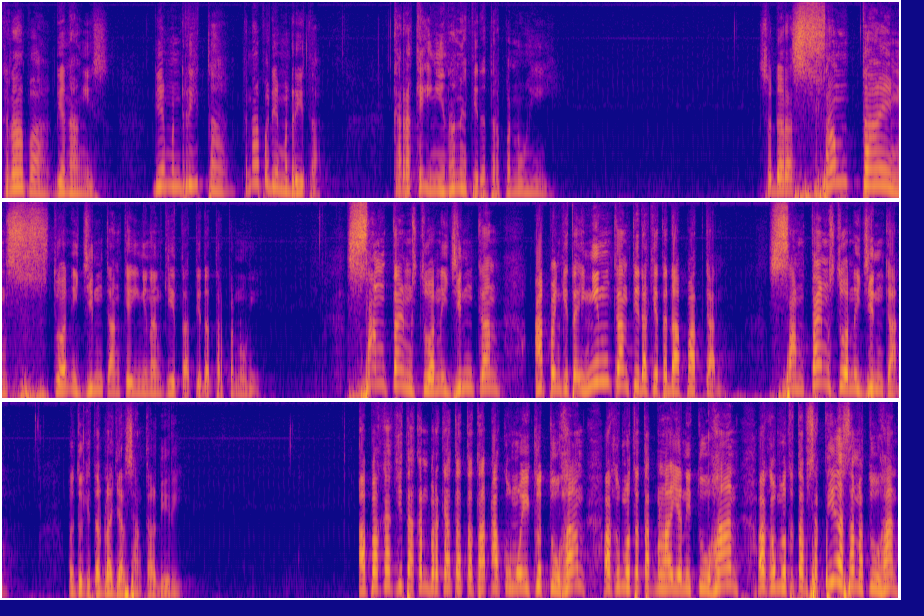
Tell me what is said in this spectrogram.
Kenapa dia nangis? Dia menderita. Kenapa dia menderita? Karena keinginannya tidak terpenuhi. Saudara, sometimes Tuhan izinkan keinginan kita tidak terpenuhi. Sometimes Tuhan izinkan apa yang kita inginkan tidak kita dapatkan. Sometimes Tuhan izinkan untuk kita belajar sangkal diri. Apakah kita akan berkata tetap aku mau ikut Tuhan, aku mau tetap melayani Tuhan, aku mau tetap setia sama Tuhan,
